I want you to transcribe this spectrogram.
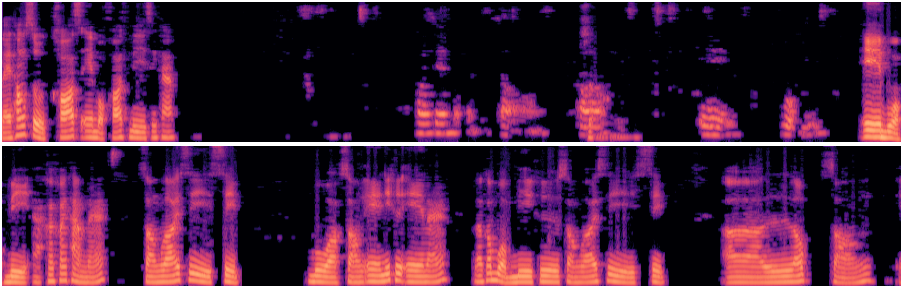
ในท่องสูตร cos a บวก cos b สิครับพอเซนบวกกันสองพอเอบวกบี a บวก b อะค่อยๆทำนะสองร้อยสี่สิบบวกสอง a นี่คือ a นะ แล้วก็บวก b คือสองร้อยสี่สิบเอ่อลบสอง a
